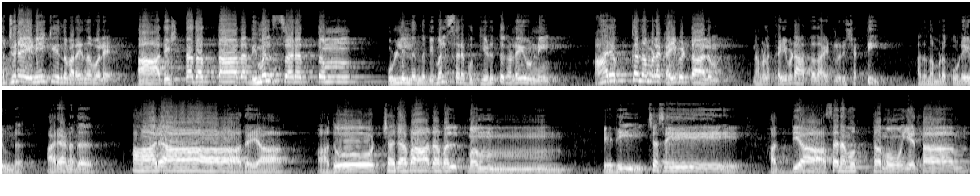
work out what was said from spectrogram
അർജുന എണീക്ക് എന്ന് പറയുന്ന പോലെ ആ അധിഷ്ഠതത്താത വിമത്സരത്വം. ഉള്ളിൽ നിന്ന് വിമത്സര ബുദ്ധി എടുത്തു കളയുണ്ണി. ആരൊക്കെ നമ്മളെ കൈവിട്ടാലും നമ്മളെ കൈവിടാത്തതായിട്ടുള്ള ഒരു ശക്തി അത് നമ്മുടെ കൂടെയുണ്ട്. ആരാണത്? ആരാധയ അതോക്ഷരപാദവൽപം യതീച്ഛസേ അധ്യാസനമുത്തമോ യഥാം.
